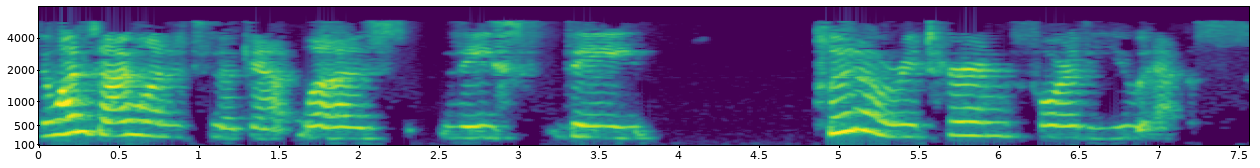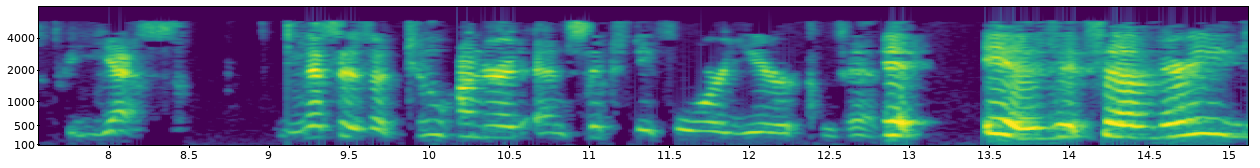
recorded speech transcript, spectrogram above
the ones I wanted to look at was the the Pluto return for the U.S. Yes. This is a 264 year event. It is. It's a very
